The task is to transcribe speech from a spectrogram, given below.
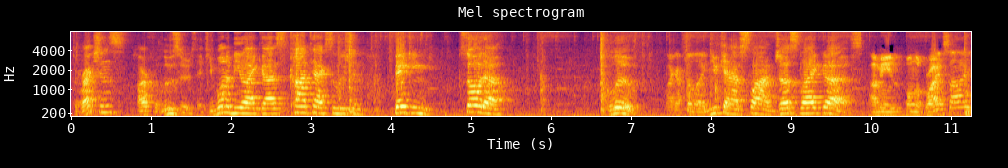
Directions are for losers. If you want to be like us, contact solution, baking soda, glue. Like I feel like you can have slime just like us. I mean on the bright side,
